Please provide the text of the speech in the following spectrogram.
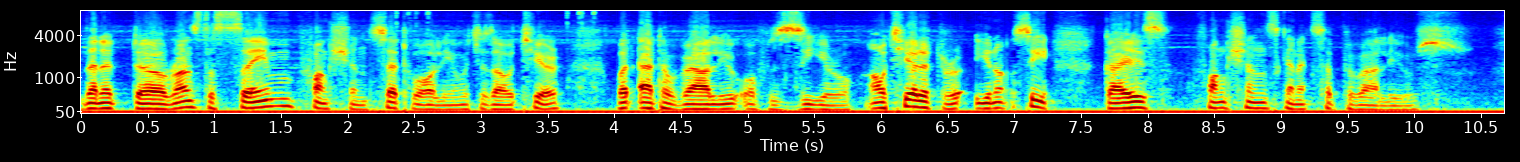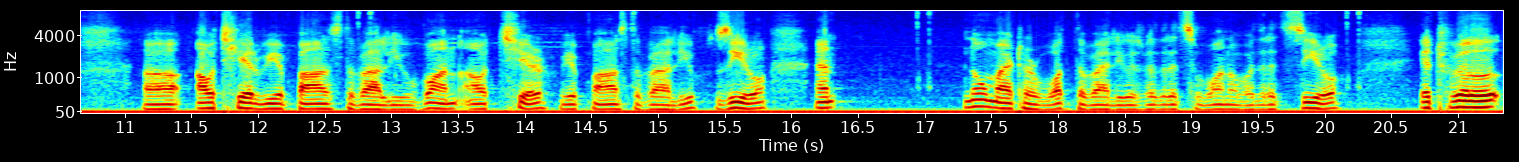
then it uh, runs the same function set volume which is out here but at a value of zero. Out here it you know see guys functions can accept values. Uh, out here we have passed the value 1 out here we have passed the value 0 and no matter what the value is whether it's 1 or whether it's 0 it will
